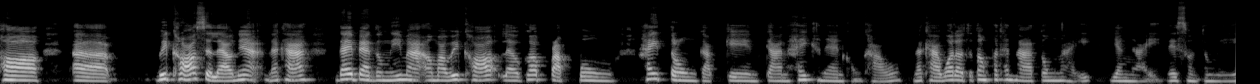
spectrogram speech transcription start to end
พออ วิเคราะห์เสร็จแล้วเนี่ยนะคะ ได้แบนด์ตรงนี้มาเอามาวิเคราะห์แล้วก็ปรับปรุงให้ตรงกับเกณฑ์การให้คะแนนของเขานะคะ ว่าเราจะต้องพัฒนาตรงไหนยังไงในส่วนตรงนี้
